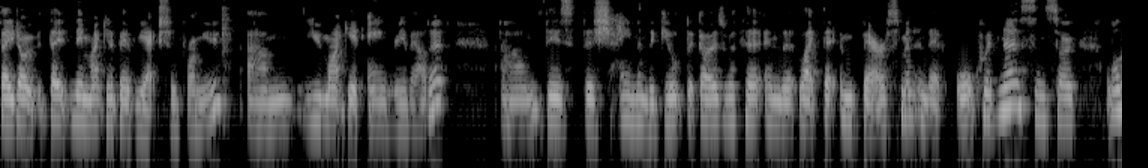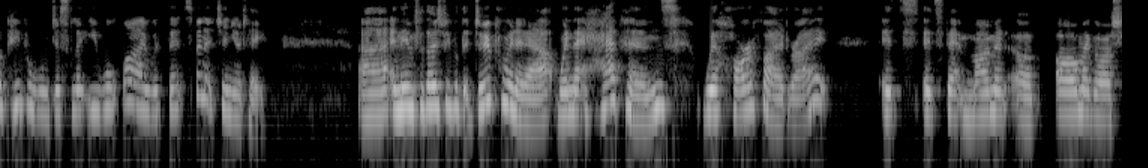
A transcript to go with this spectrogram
they don't they, they might get a bad reaction from you. Um, you might get angry about it. Um, there's the shame and the guilt that goes with it, and the like that embarrassment and that awkwardness. And so a lot of people will just let you walk by with that spinach in your teeth. Uh, and then for those people that do point it out, when that happens, we're horrified, right? It's it's that moment of oh my gosh,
